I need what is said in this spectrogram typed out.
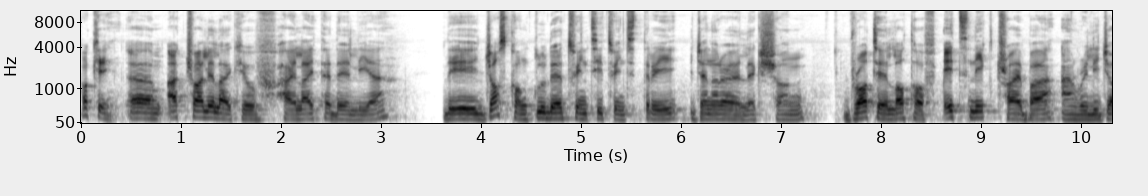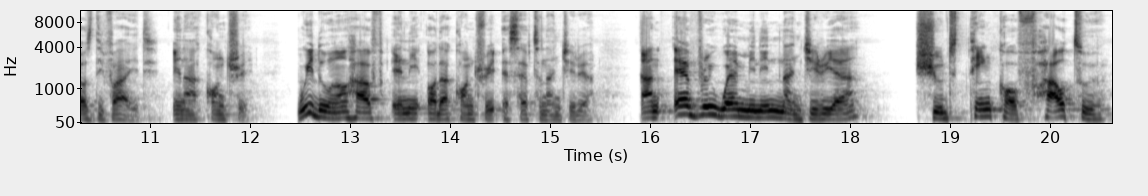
Okay, um, actually, like you've highlighted earlier, the just concluded 2023 general election brought a lot of ethnic, tribal, and religious divide in our country. We do not have any other country except Nigeria. And everywhere meaning Nigeria should think of how to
